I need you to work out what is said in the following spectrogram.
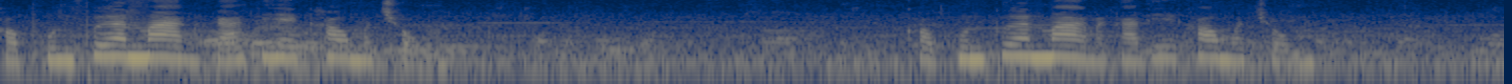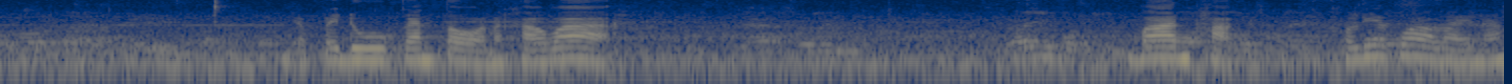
ขอบคุณเพื่อนมากนะคะ ที่ให้เข้ามาชม ขอบคุณเพื่อนมากนะคะ ที่ให้เข้ามาชม เดี๋ยวไปดูกันต่อนะคะว่า บ้านผักเขาเรียกว่าอะไรนะ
